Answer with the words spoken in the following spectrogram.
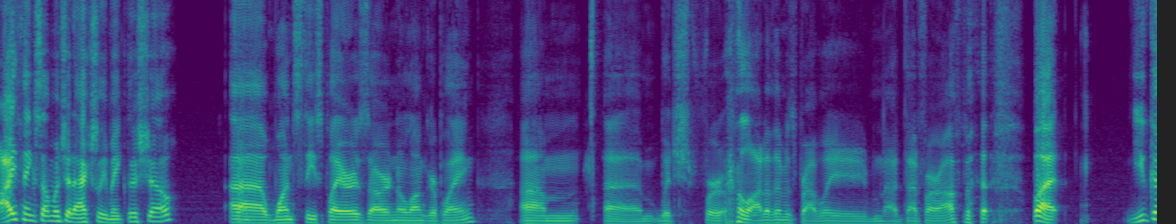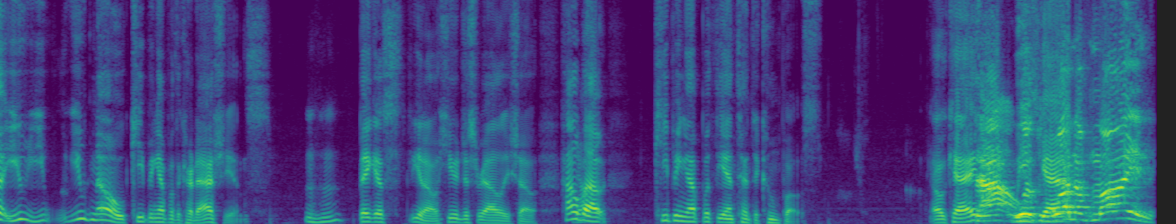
I think someone should actually make this show uh, once these players are no longer playing. Um, um, which for a lot of them is probably not that far off, but, but you got you you you know, keeping up with the Kardashians, hmm biggest you know, hugest reality show. How Yeah. about keeping up with the Antetokounmpos? Okay, that We was get- one of mine.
